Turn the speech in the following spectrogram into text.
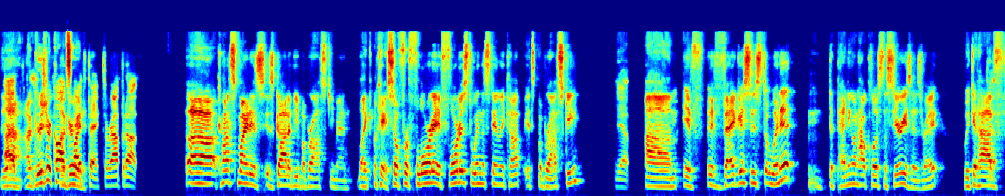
yeah, uh, who's your Conn Smythe pick to wrap it up? Uh, Conn Smythe is is got to be Bobrovsky, man. Like, okay, so for Florida, if Florida's to win the Stanley Cup, it's Bobrovsky. Yeah. Um, if if Vegas is to win it, depending on how close the series is, right, we could have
